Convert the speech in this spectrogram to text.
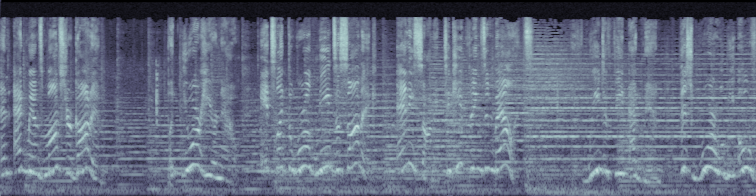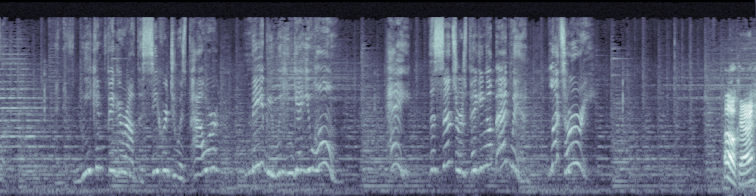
And Eggman's monster got him. But you're here now. It's like the world needs a Sonic. Any Sonic to keep things in balance. If we defeat Eggman, this war will be over. And if we can figure out the secret to his power, maybe we can get you home. Hey, the sensor is picking up Eggman. Let's hurry. Okay.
